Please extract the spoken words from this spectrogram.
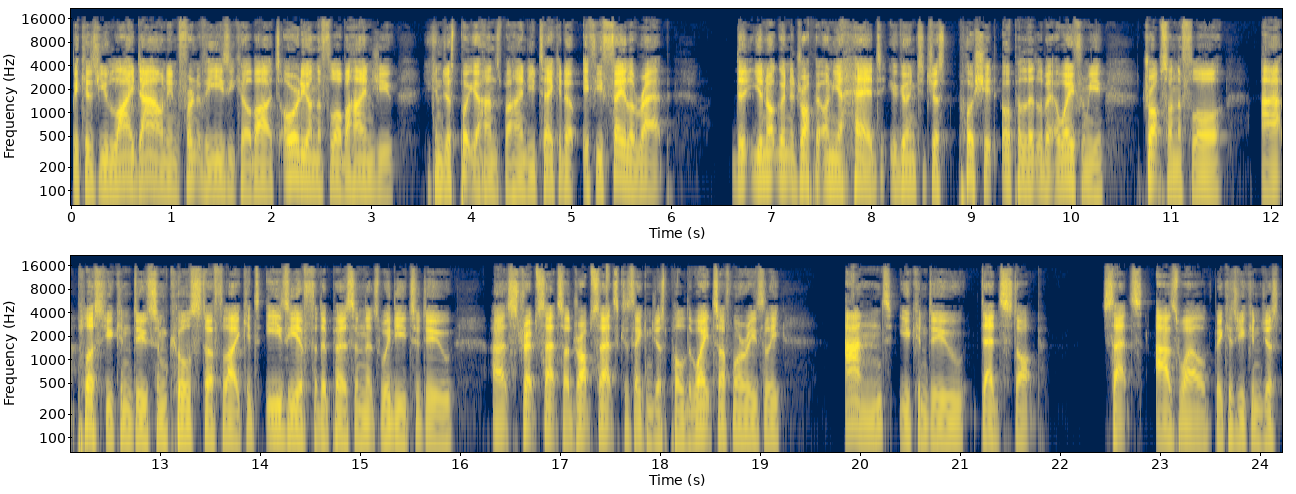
because you lie down in front of the easy curl bar. It's already on the floor behind you. You can just put your hands behind you, take it up. If you fail a rep, that you're not going to drop it on your head. You're going to just push it up a little bit away from you. Drops on the floor. Uh, plus, you can do some cool stuff like it's easier for the person that's with you to do uh, strip sets or drop sets because they can just pull the weights off more easily. And you can do dead stop sets as well because you can just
